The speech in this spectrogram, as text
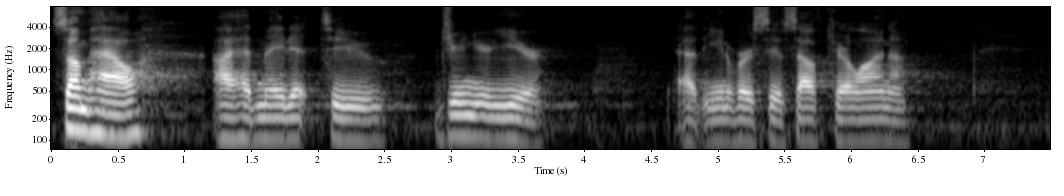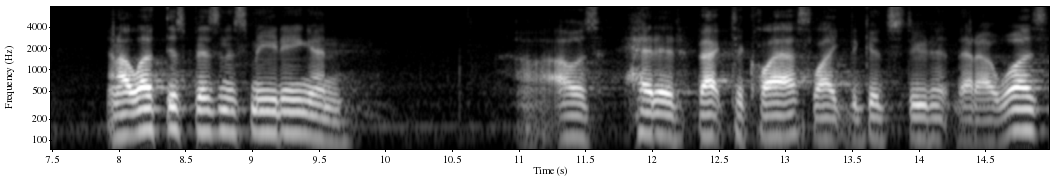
Somehow, I had made it to junior year at the University of South Carolina. And I left this business meeting and uh, I was headed back to class like the good student that I was.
